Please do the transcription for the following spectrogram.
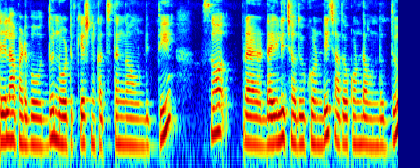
డీలా పడిపోవద్దు నోటిఫికేషన్ ఖచ్చితంగా ఉండిద్ది. సో డైలీ చదువుకోండి చదవకుండా ఉండొద్దు.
